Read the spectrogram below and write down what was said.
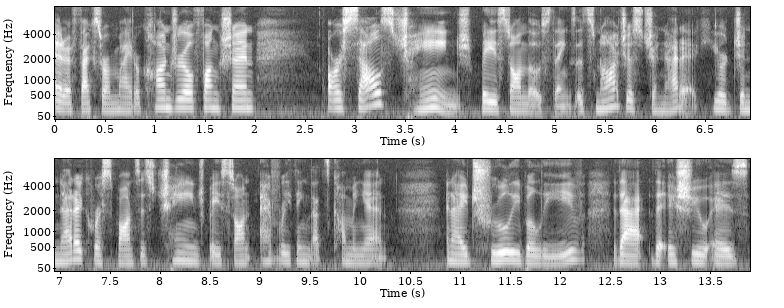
it affects our mitochondrial function. Our cells change based on those things. It's not just genetic. Your genetic responses change based on everything that's coming in. And I truly believe that the issue is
